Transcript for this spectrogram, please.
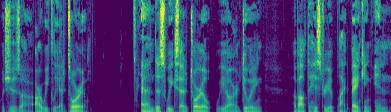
which is uh, our weekly editorial. And this week's editorial, we are doing about the history of black banking in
